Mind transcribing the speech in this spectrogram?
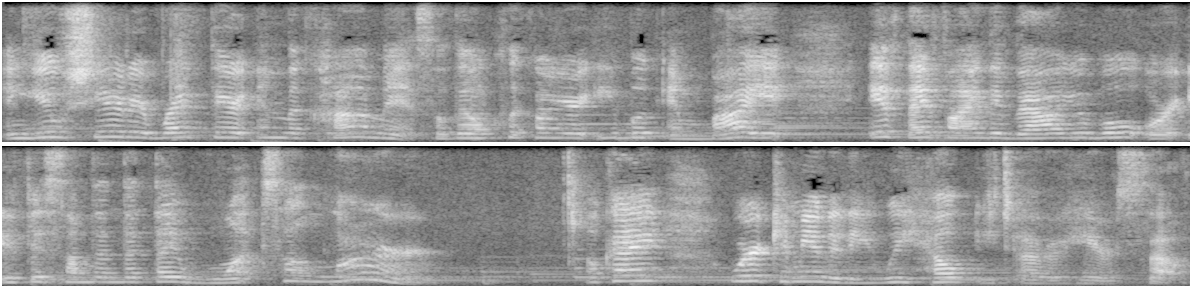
And you've shared it right there in the comments. So they'll click on your ebook and buy it if they find it valuable or if it's something that they want to learn okay? We're a community. We help each other here. So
